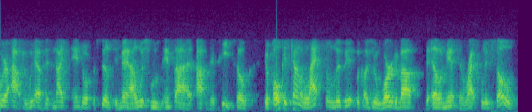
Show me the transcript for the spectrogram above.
we're out here, we have this nice indoor facility. Man, I wish we was inside out this heat. So your focus kind of lacks a little bit because you're worried about the elements, and rightfully so,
